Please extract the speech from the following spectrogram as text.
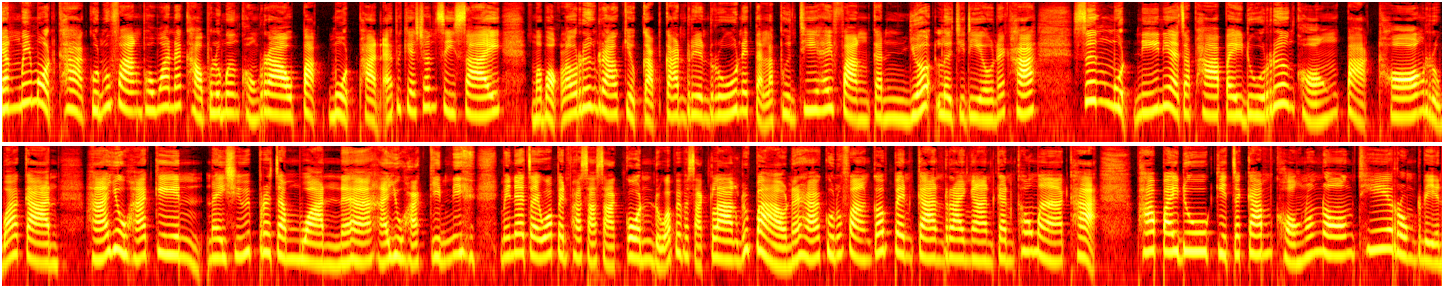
ยังไม่หมดค่ะคุณผู้ฟังเพราะว่านักข่าวพลเมืองของเราปักหมุดผ่านแอปพลิเคชัน C-Site มาบอกเล่าเรื่องราวเกี่ยวกับการเรียนรู้ในแต่ละพื้นที่ให้ฟังกันเยอะเลยทีเดียวนะคะ ซึ่งหมุดนี้เนี่ยจะพาไปดูเรื่องของปากท้องหรือว่าการหาอยู่หากินในชีวิตประจำวันนะคะหาอยู่หากินนี่ไม่แน่ใจว่าเป็นภาษาสากล หรือว่าเป็นภาษากลางหรือเปล่านะคะ คุณผู้ฟังก็เป็นการรายงานกันเข้ามาค่ะ พาไปดูกิจกรรมของน้องๆที่โรงเรียน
